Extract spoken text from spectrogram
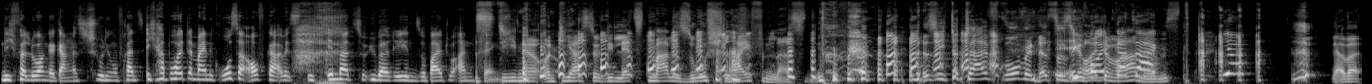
nicht verloren gegangen ist. Entschuldigung, Franz. Ich habe heute meine große Aufgabe, ist dich immer zu überreden, sobald du anfängst. Stine, und die hast du die letzten Male so schleifen lassen. dass ich total froh bin, dass du sie Ich heute grad sagen. wahrnimmst. Aber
